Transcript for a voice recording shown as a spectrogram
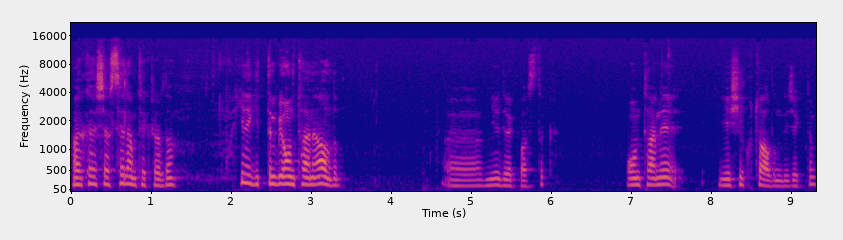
Arkadaşlar selam tekrardan. Yine gittim bir 10 tane aldım. Ee, niye direkt bastık? 10 tane yeşil kutu aldım diyecektim.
